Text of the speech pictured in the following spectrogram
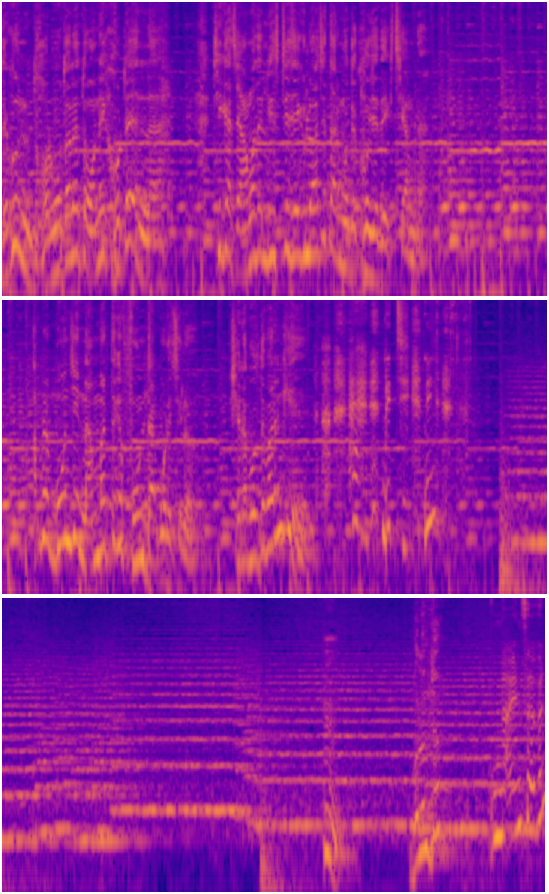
দেখুন ধর্মতলায় তো অনেক হোটেল। ঠিক আছে আমাদের লিস্টে যেগুলো আছে তার মধ্যে খুঁজে দেখছি আমরা। আপনার বোন যে নাম্বার থেকে ফোনটা করেছিল সেটা বলতে পারেন কি? হ্যাঁ দিচ্ছি নিন। বলুন তো। নাইন সেভেন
